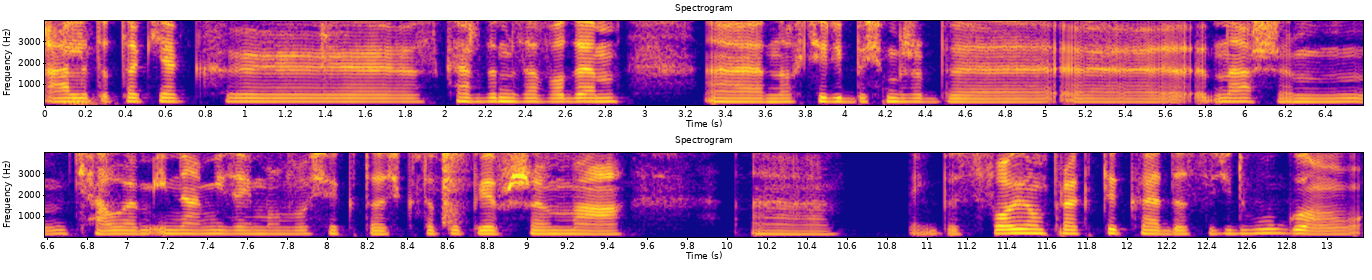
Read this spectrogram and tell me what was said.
ale to tak jak z każdym zawodem, no chcielibyśmy, żeby naszym ciałem i nami zajmował się ktoś, kto po pierwsze ma jakby swoją praktykę dosyć długą.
